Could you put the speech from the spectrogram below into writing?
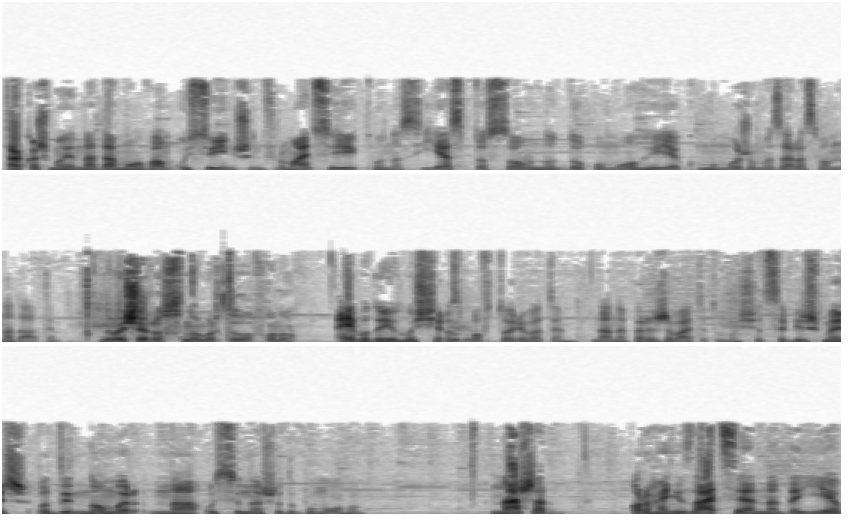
Також ми надамо вам усю іншу інформацію, яку у нас є стосовно допомоги, яку ми можемо зараз вам надати. Давай ще раз номер телефону. А я буду його ще раз повторювати. Да, не переживайте, тому що це більш-менш один номер на усю нашу допомогу. Наша організація надає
